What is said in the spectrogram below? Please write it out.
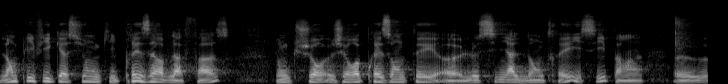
l'amplification qui préserve la phase. Donc j'ai représenté le signal d'entrée ici par euh,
